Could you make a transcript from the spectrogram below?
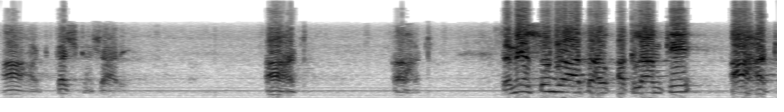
آہٹ کش کشارے آہٹ آہٹ۔ تو میں سن رہا تھا اقلام کی آہٹ۔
